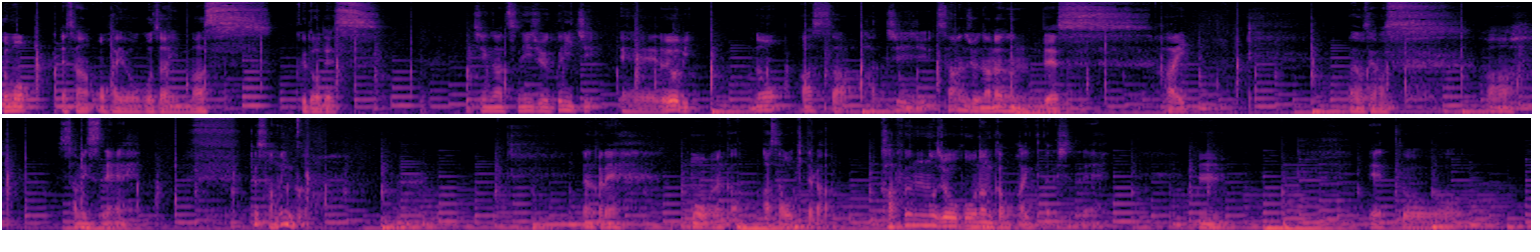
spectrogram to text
どうも皆さんおはようございます。工藤です。1月29日、えー、土曜日の朝8時37分です。はい。おはようございます。あー寒いっすね。今日寒いんかな？うん。なんかねもうなんか朝起きたら花粉の情報なんかも入ってたりしててね。うん。えっ、と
